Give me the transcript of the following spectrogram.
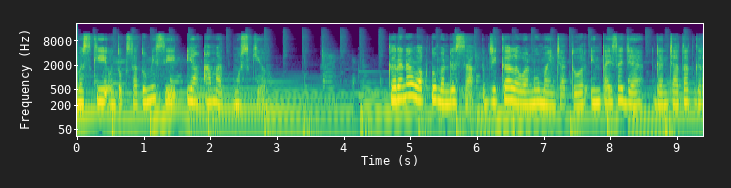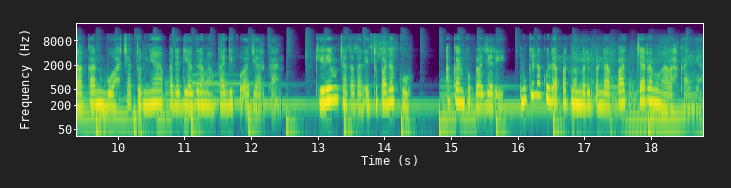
meski untuk satu misi yang amat muskil. Karena waktu mendesak, jika lawanmu main catur, intai saja dan catat gerakan buah caturnya pada diagram yang tadi kuajarkan. Kirim catatan itu padaku. Akan kupelajari. Mungkin aku dapat memberi pendapat cara mengalahkannya.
